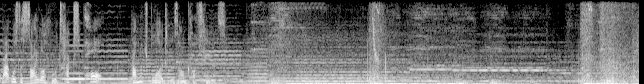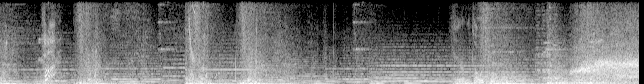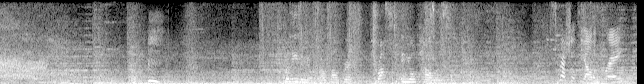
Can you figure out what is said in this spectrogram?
That was the Sila who attacked Cipal. How much blood is on Cuff's hands? Trust in your powers. Specialty Alafray.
